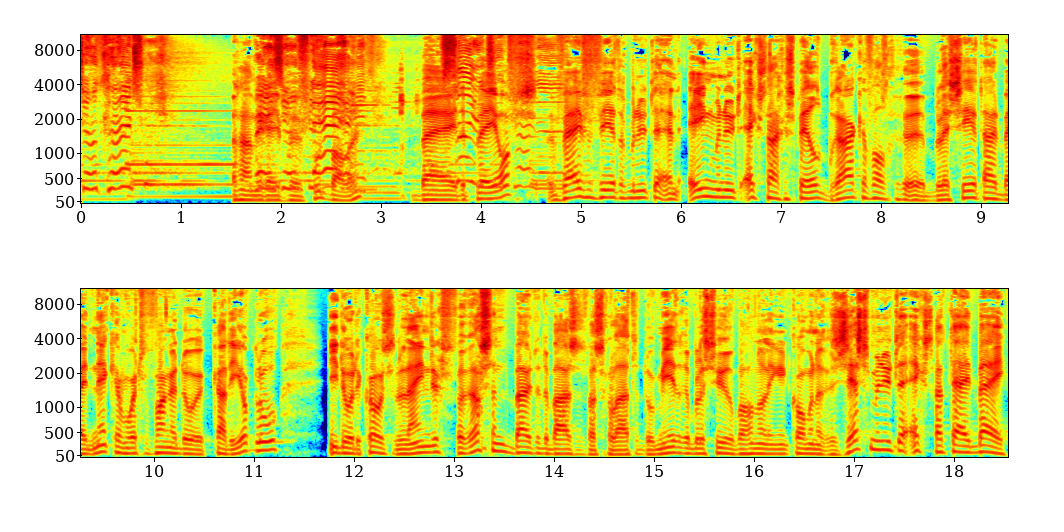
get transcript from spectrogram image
We gaan weer even voetballen. Bij de play-offs 45 minuten en 1 minuut extra gespeeld. Braken valt geblesseerd uit bij nek en wordt vervangen door Kadioglu... die door de coach Leinders verrassend buiten de basis was gelaten. Door meerdere blessurebehandelingen komen er 6 minuten extra tijd bij.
